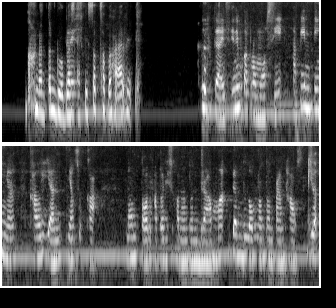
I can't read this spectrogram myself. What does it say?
Gue nonton 12 Guys. episode satu hari. Uh, guys ini bukan promosi tapi intinya kalian yang suka nonton apalagi suka nonton drama dan belum nonton Penthouse gila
